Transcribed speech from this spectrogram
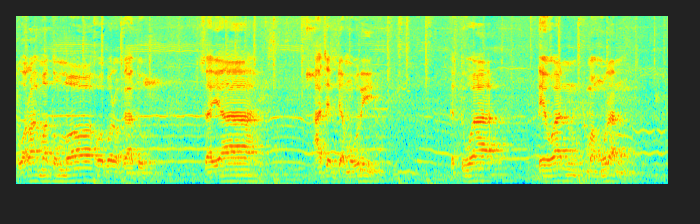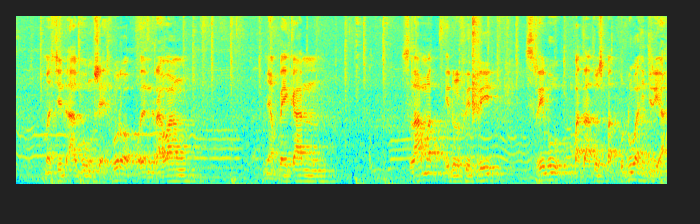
warahmatullahi wabarakatuh Saya Acep Jamuri Ketua Dewan Kemakmuran Masjid Agung Syekh Furo Kabupaten Kerawang menyampaikan Selamat Idul Fitri 1442 Hijriah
